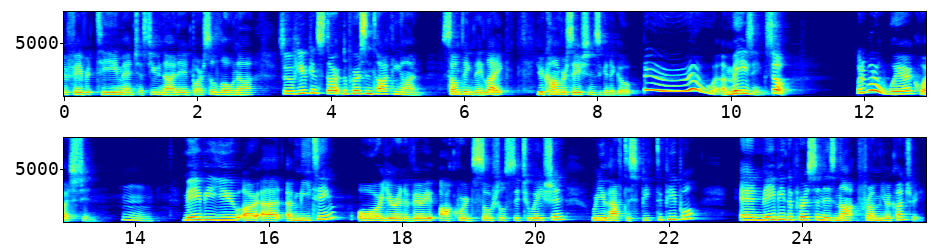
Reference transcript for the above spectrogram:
their favorite team, Manchester United, Barcelona. So if you can start the person talking on something they like, your conversation is going to go amazing. So what about a where question? Hmm. Maybe you are at a meeting or you're in a very awkward social situation where you have to speak to people and maybe the person is not from your country.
